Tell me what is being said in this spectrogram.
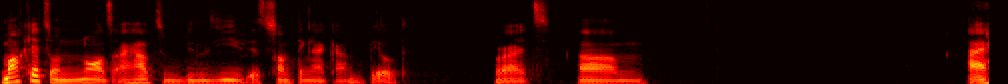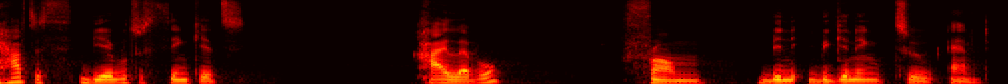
market or not, I have to believe it's something I can build, right? Um, I have to th- be able to think it high level from be- beginning to end,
